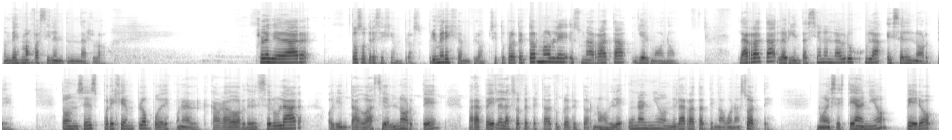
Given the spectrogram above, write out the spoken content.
donde es más fácil entenderlo. Yo les voy a dar Dos o tres ejemplos. Primer ejemplo, si tu protector noble es una rata y el mono. La rata, la orientación en la brújula es el norte. Entonces, por ejemplo, podés poner el cargador del celular orientado hacia el norte para pedirle la suerte prestada a tu protector noble un año donde la rata tenga buena suerte. No es este año, pero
